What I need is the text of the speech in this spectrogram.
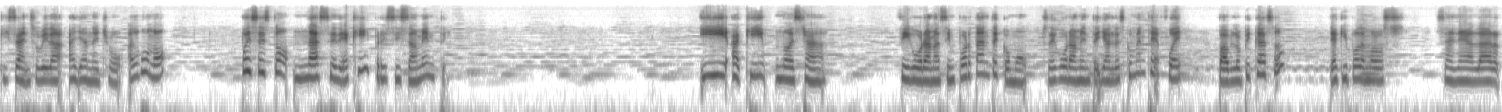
quizá en su vida hayan hecho alguno, pues esto nace de aquí precisamente. Y aquí nuestra figura más importante, como seguramente ya les comenté, fue Pablo Picasso. De aquí podemos señalar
